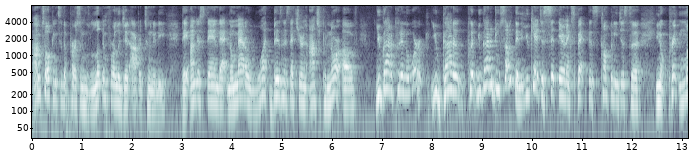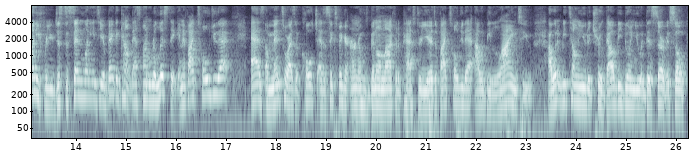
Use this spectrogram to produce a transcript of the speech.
I'm talking to the person who's looking for a legit opportunity. They understand that no matter what business that you're an entrepreneur of, you got to put in the work. You got to put you got to do something. You can't just sit there and expect this company just to, you know, print money for you, just to send money into your bank account. That's unrealistic. And if I told you that as a mentor, as a coach, as a six-figure earner who's been online for the past 3 years, if I told you that, I would be lying to you. I wouldn't be telling you the truth. That would be doing you a disservice. So,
